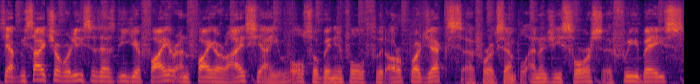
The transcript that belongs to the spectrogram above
So, yeah, besides your releases as DJ Fire and Fire Ice, yeah, you've also been involved with other projects. Uh, for example, Energy Source, uh, Freebase,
